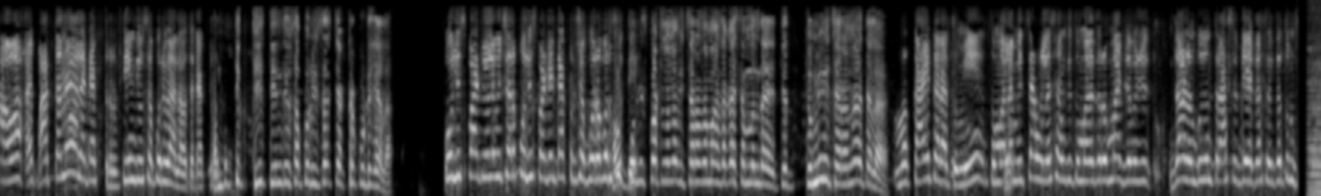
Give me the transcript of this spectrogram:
आता नाही आला ट्रॅक्टर तीन दिवसापूर्वी आला होता ट्रॅक्टर तीन दिवसापूर्वीचा ट्रॅक्टर कुठे गेला? पोलीस पाटलाला विचारा पोलीस पाटील ट्रॅक्टरच्या होते. पोलीस पाटलाला विचारायचा माझा काय संबंध आहे? ते तुम्ही विचारा ना त्याला. मग काय करा तुम्ही? तुम्हाला मी चांगलं सांगते तुम्हाला जर माझ्या म्हणजे जाणून बुजून त्रास द्यायचा असेल तर तुमचं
